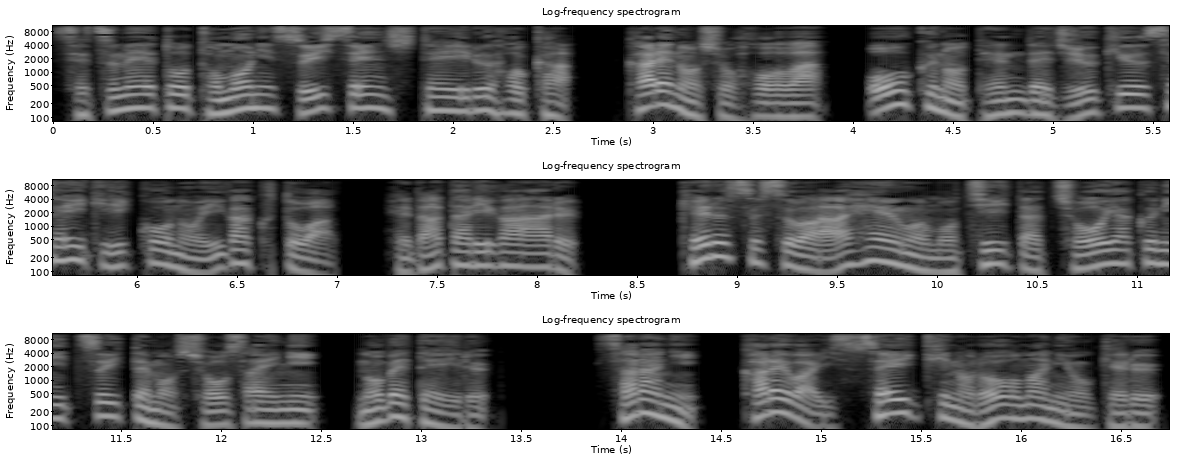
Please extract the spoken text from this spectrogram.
説明とともに推薦しているほか、彼の処方は多くの点で19世紀以降の医学とは、隔たりがある。ケルススはアヘンを用いた跳躍についても詳細に述べている。さらに、彼は1世紀のローマにおける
